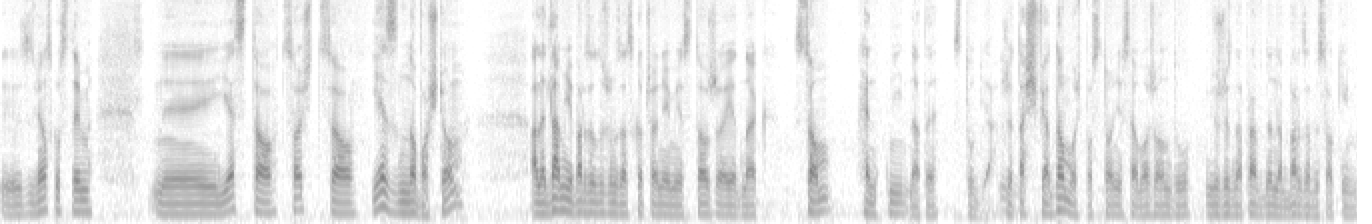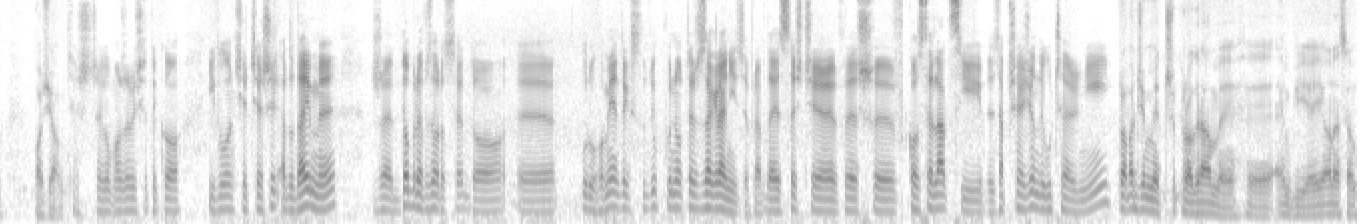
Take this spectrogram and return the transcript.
Y, W związku z tym y, jest to coś, co jest nowością, ale dla mnie bardzo dużym zaskoczeniem jest to, że jednak są chętni na te studia, że ta świadomość po stronie samorządu już jest naprawdę na bardzo wysokim poziomie. Z czego możemy się tylko i wyłącznie cieszyć, a dodajmy, że dobre wzorce do y, uruchomienia tych studiów płyną też z zagranicy, prawda? Jesteście też y, w konstelacji zaprzyjaźnionych uczelni. Prowadzimy trzy programy y, MBA. One są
